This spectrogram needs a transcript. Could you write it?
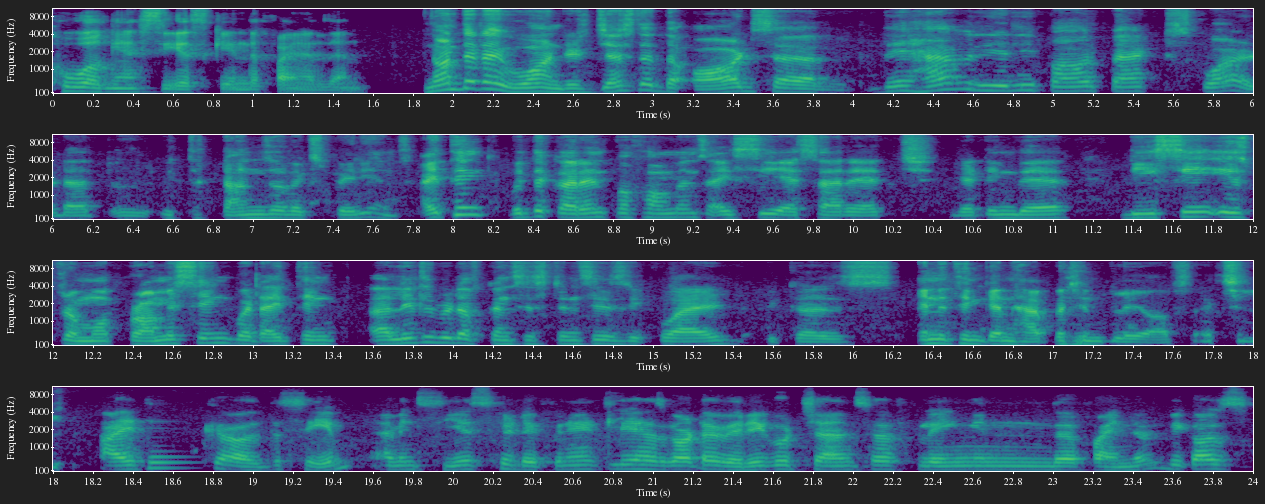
Who against CSK in the final then? Not that I want, it's just that the odds are they have really power packed squad that, with tons of experience. I think with the current performance, I see SRH getting there. DC is prom- promising, but I think a little bit of consistency is required because anything can happen in playoffs, actually. I think uh, the same. I mean, CSK definitely has got a very good chance of playing in the final because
